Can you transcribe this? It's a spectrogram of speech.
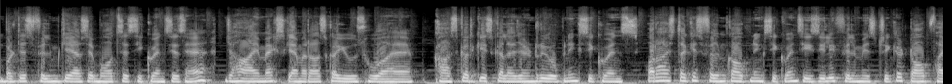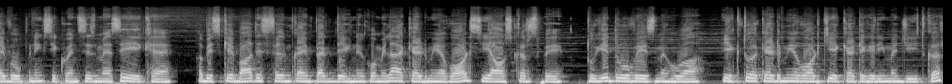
बट इस फ़िल्म के ऐसे बहुत से सीक्वेंसेस हैं, जहाँ आईमैक्स कैमरास का यूज़ हुआ है। खासकर कि इसका लेजेंडरी ओपनिंग सीक्वेंस और आज तक इस फ़िल्म का opening sequence easily film history के टॉप फाइव ओपनिंग सीक्वेंसेस में से एक है। अब इसके बाद इस फ़िल्म का इम्पैक्ट देखने को मिला एकेडमी अवार्ड्स या ऑस्कर्स पे। तो ये दो वेज में हुआ। एक तो एकेडमी अवार्ड की एक कैटेगरी में जीत कर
